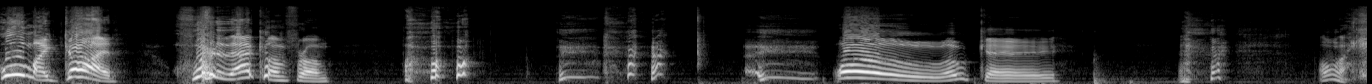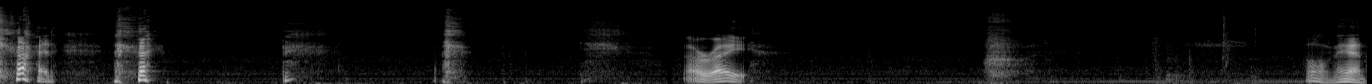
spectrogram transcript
Oh my god! Where did that come from? Whoa! Okay. oh my god. All right. Oh man.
